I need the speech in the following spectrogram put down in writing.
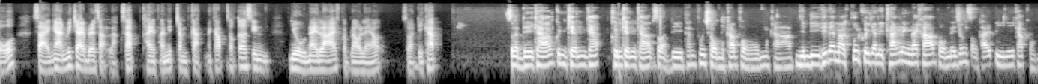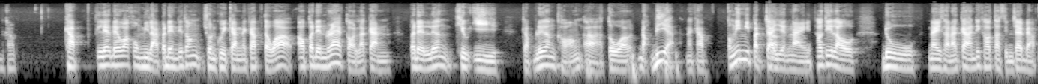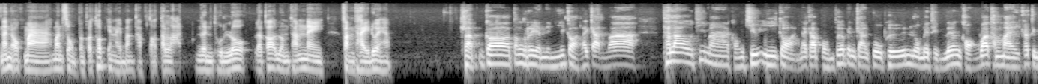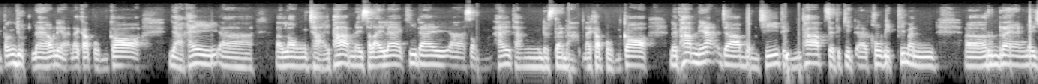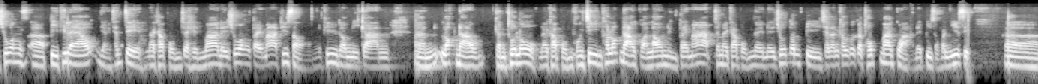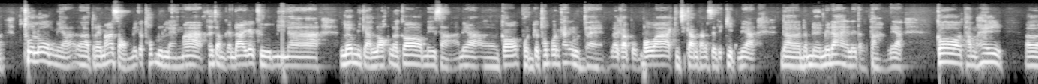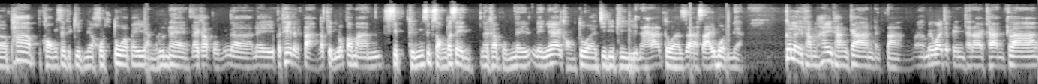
สายงานวิจัยบริษัทหลักทรัพย์ไทยพาณิชย์จำกัดนะครับ ดรซินอยู่ในไลฟ์กับเราแล้ว สวัสดีครับ สวัสดีครับคุณเคนครับคุณเคนครับ สวัสดีท่านผู้ชมครับ ผมครับ ยินดีที่ได้มาพูดคุยกันอีกครั้งหนึ่งนะครับ ผมในช่วงส่งท้ายปีนี้ครับผมครับครับเรียกได้ว่าคงมีหลายประเด็นที่ต้องชวนคุยกันนะครับ แต่ว่าเอาประเด็นแรกก่อนละกัน ประเด็นเรื่อง QE กับเรื่องของอตัวดอกเบี้ยนะครับตรงนี้มีปัจจัยยังไง เท่าที่เราดูในสถานการณ์ที่เขาตัดสินใจแบบนั้นออกมา มันส่งผลกระทบยังไงบ้างครับ ต่อตลาดเงินทุนโลก แล้วก็รวมทั้งในฝั่งไทยด้วยครับ ครับก็ต้องเรียนอย่างนี้ก่อนละกันว่า ถ้าเล่าที่มาของ QE ก่อนนะครับ ผมเพื่อเป็นการปูพื้นรวมไปถึงเรื่องของว่าทำไมเขาถึงต้องหยุดแล้วเนี่ยนะครับ ผมก็อยากให้ลองฉายภาพในสไลด์แรกที่ได้ส่ง ให้ทาง The Standard นะครับผมก็ในภาพนี้จะบ่งชี้ถึงภาพเศรษฐกิจโควิด ที่มันรุนแรงในช่วงปีที่แล้วอย่างชัดเจนนะครับผมจะเห็นว่าในช่วงไตรมาสที่ 2 ที่เรามีการล็อกดาวน์กันทั่วโลกนะครับผมของจีนเขาล็อกดาวน์ก่อนเรา1ไตรมาสใช่ไหมครับผมในในช่วงต้นปี ฉะนั้นเขาก็กระทบมากกว่าในปี 2020ทั่วโลกเนี่ยไตรมาสสองนี่กระทบรุนแรงมาก ถ้าจำกันได้ก็คือมีนาเริ่มมีการล็อก แล้วก็เมษาเนี่ยก็ผลกระทบค่อนข้างรุนแรงนะครับผมเพราะว่ากิจกรรมทางเศรษฐกิจเนี่ยดำเนินไม่ได้อะไรต่างๆเนี่ยก็ทำให้ภาพของเศรษฐกิจเนี่ยหดตัวไปอย่างรุนแรงนะครับผมในประเทศต่างๆ ก็ติดลบประมาณ 10ถึง12%นะครับผมในในแง่ของตัว GDP นะฮะตัวซ้ายบนเนี่ยก็เลยทำให้ทางการต่างๆ ไม่ว่าจะเป็นธนาคารกลาง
